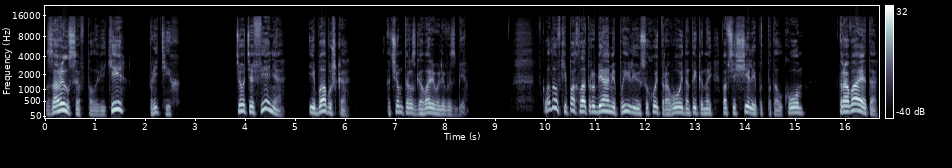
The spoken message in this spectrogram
зарылся в половики, притих. Тетя Феня и бабушка о чем-то разговаривали в избе. В кладовке пахло отрубями, пылью и сухой травой, натыканной во все щели под потолком. Трава эта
